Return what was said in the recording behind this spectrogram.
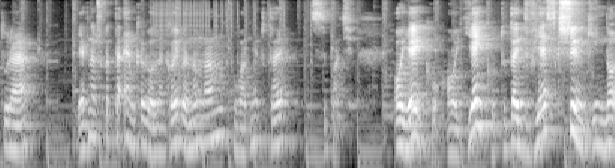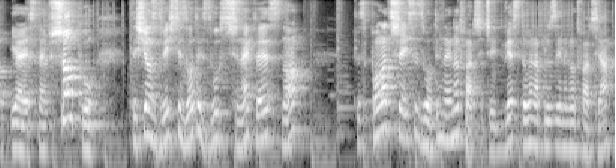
które jak na przykład ta MK Golden Koi będą nam ładnie tutaj sypać. Ojejku, ojejku, tutaj dwie skrzynki, no ja jestem w szoku. 1200 zł z dwóch skrzynek to jest, no, to jest ponad 600 zł na jedno otwarcie, czyli dwie stówy na plus z jednego otwarcia.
